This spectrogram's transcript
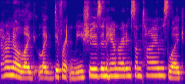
I don't know, like like different niches in handwriting sometimes. Like,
